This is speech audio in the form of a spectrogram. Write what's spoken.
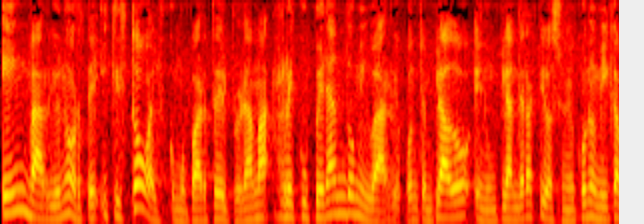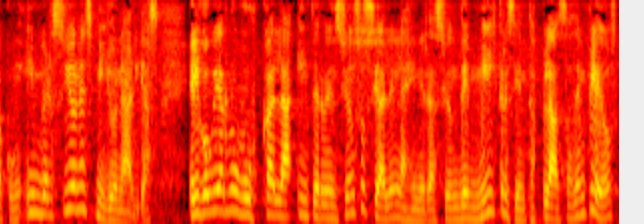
en Barrio Norte y Cristóbal, como parte del programa Recuperando mi barrio, contemplado en un plan de reactivación económica con inversiones millonarias. El gobierno busca la intervención social en la generación de 1.300 plazas de empleos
